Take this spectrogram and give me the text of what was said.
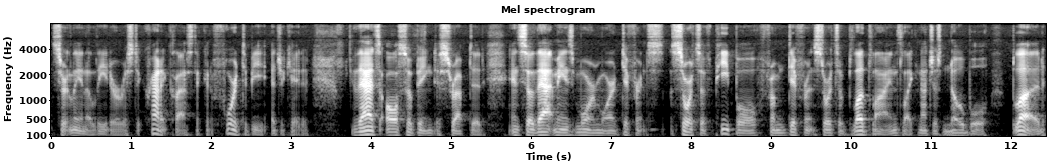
certainly an elite or aristocratic class that could afford to be educated. That's also being disrupted. And so that means more and more different sorts of people from different sorts of bloodlines, like not just noble blood,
